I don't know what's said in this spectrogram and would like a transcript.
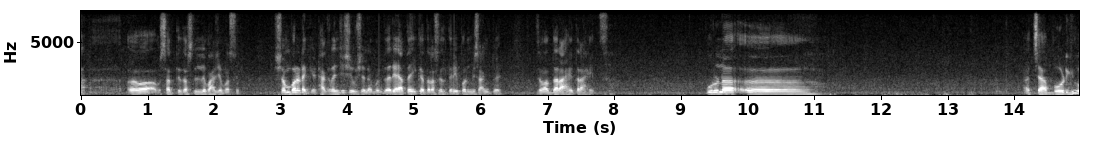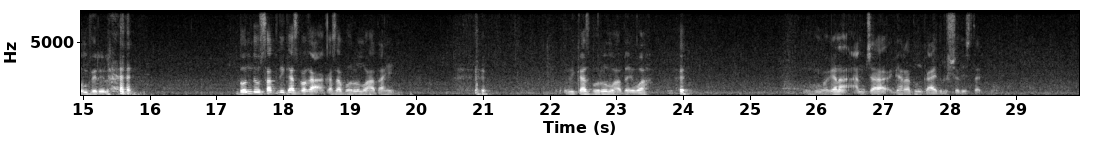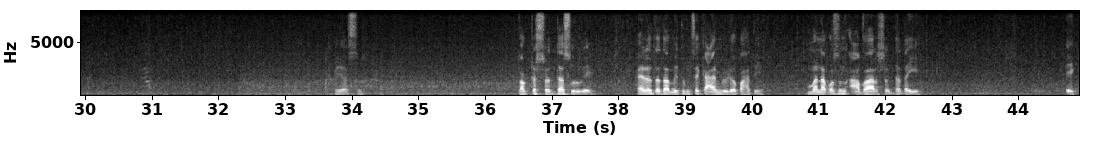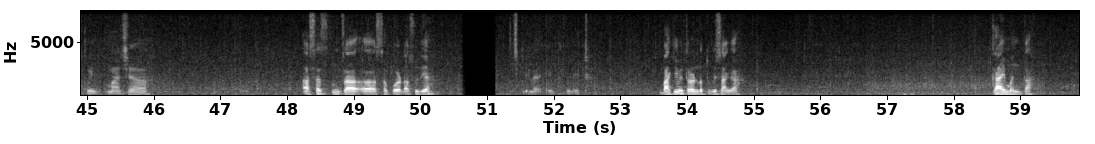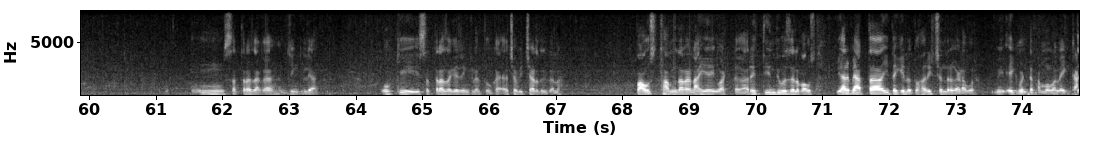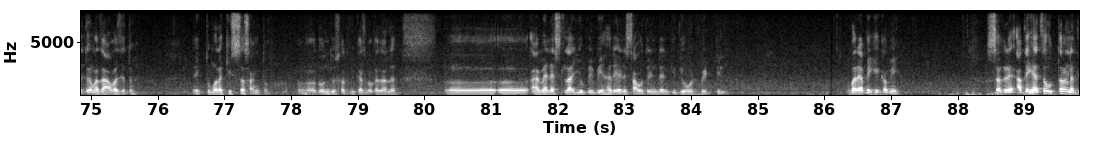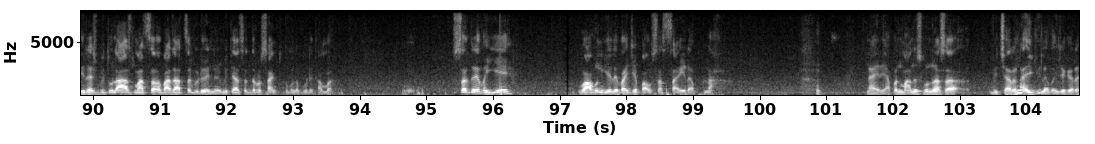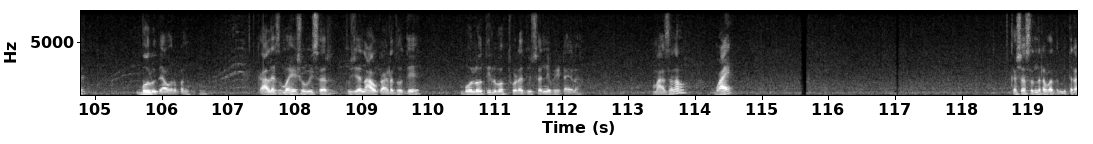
सत्तेत असलेले भाजप असेल शंभर टक्के ठाकरेंची शिवसेना पण जरी आता एकत्र असेल तरी पण मी सांगतोय जबाबदार आहे तर आहेच. पूर्ण अच्छा बोट घेऊन फिरेल. दोन दिवसात विकास बघा कसा भरून वाहत आहे. विकास भरून वाहत आहे वा बघा ना आमच्या घरातून काय दृश्य दिसत आहेत हे असं. डॉक्टर श्रद्धा सुर्वे. हॅलो दादा मी तुमचे कायम व्हिडिओ पाहते. मनापासून आभार श्रद्धाताई. एक मिनिट माझ्या असाच तुमचा सपोर्ट असू द्या. केला एक मिनिट. बाकी मित्रांनो तुम्ही सांगा. काय म्हणता? सतरा जागा जिंकल्या. ओके सतरा जागा जिंकल्या तो. काय अच्छा विचारतोय त्याला. पाऊस थांबणारा नाही आहे वाटतं. अरे तीन दिवस झाला पाऊस. यार मी आत्ता इथे गेलो होतो हरिश्चंद्रगडावर. मी एक मिनटं थांबा मला एक काय येतोय माझा आवाज येतो एक तुम्हाला किस्सा सांगतो. दोन दिवसात विकास बघा झालं. एम एन एसला यू पी बिहारी आणि साऊथ इंडियन किती वोट भेटतील? बऱ्यापैकी कमी. सगळे आता ह्याचं उत्तर ना धीरज. मी तुला आज माझा माझा आजचा व्हिडिओ येणार. मी त्या संदर्भात सांगतो तुम्हाला पुढे. थांबा. सगळे भैये वाहून गेले पाहिजे पावसात साईड आपला. नाही रे आपण माणूस म्हणून असा विचार नाही केला पाहिजे खरं. बोलू त्यावर पण. कालच महेश ओवी सर तुझे नाव काढत होते. बोलवतील बघ थोड्या दिवसांनी भेटायला. माझं नाव? वाय कशा संदर्भात मित्रा?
